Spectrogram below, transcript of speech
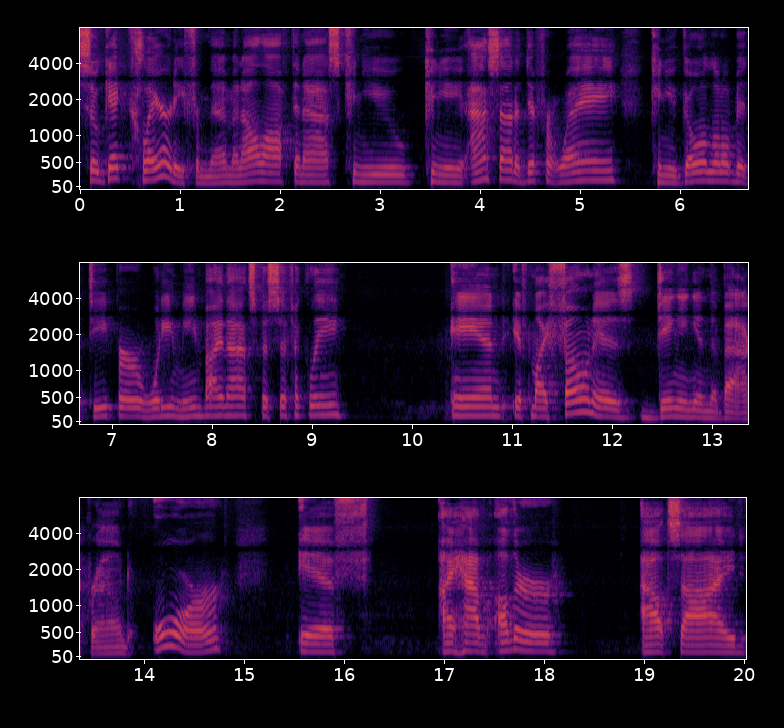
so get clarity from them and I'll often ask, can you can you ask that a different way? Can you go a little bit deeper? What do you mean by that specifically? And if my phone is dinging in the background or if I have other outside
